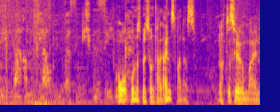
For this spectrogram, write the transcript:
Die Narren glauben, dass sie mich besiegen Oh. Bundesmission Teil 1 war das. Ach, das wäre gemein.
